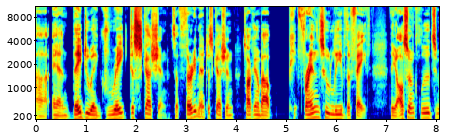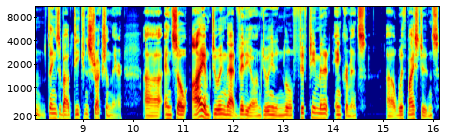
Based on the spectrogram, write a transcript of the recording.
Uh, and they do a great discussion. It's a 30 minute discussion talking about p- friends who leave the faith. They also include some things about deconstruction there. Uh, and so I am doing that video. I'm doing it in little 15 minute increments uh, with my students.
